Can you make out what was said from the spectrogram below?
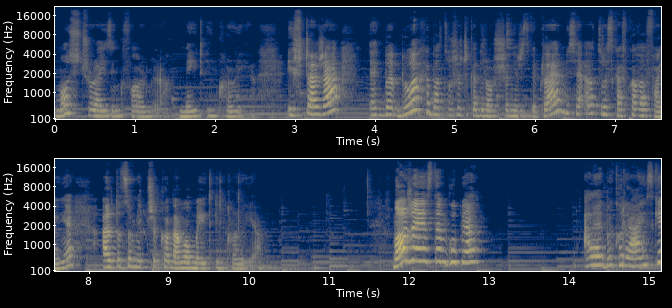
Moisturizing formula. Made in Korea. I szczerze, jakby była chyba troszeczkę droższa niż zwykle. Myślę, a truskawkowa fajnie, ale to co mnie przekonało, made in Korea. Może jestem głupia, ale jakby koreańskie?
